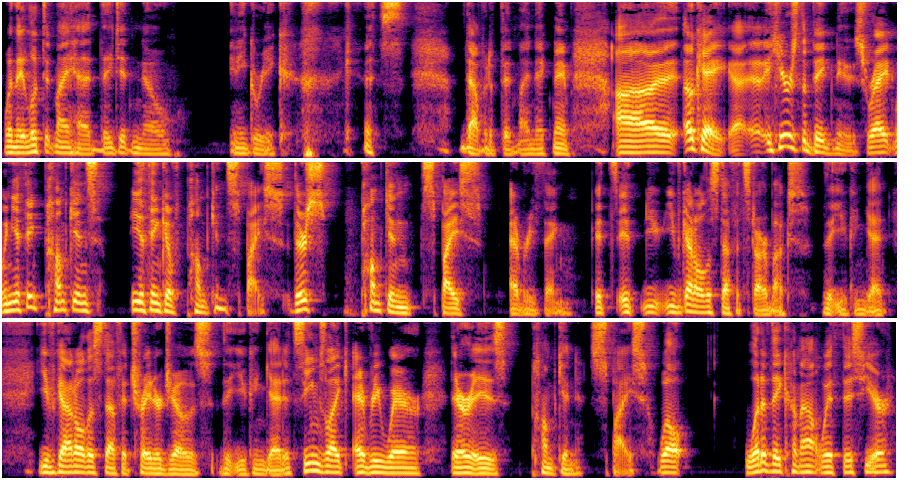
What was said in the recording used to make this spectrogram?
when they looked at my head, they didn't know any Greek. that would have been my nickname. Uh, okay, uh, here's the big news, right? When you think pumpkins, you think of pumpkin spice. There's pumpkin spice everything. It's it you, you've got all the stuff at Starbucks that you can get. You've got all the stuff at Trader Joe's that you can get. It seems like everywhere there is pumpkin spice. Well, what have they come out with this year?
